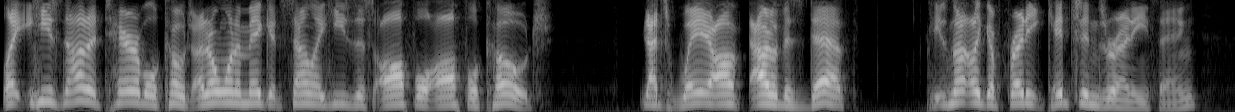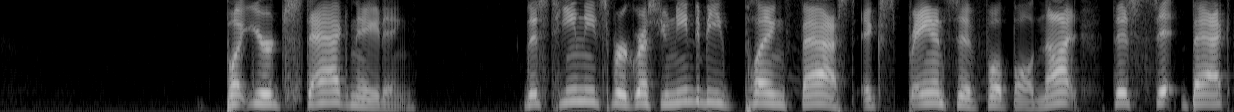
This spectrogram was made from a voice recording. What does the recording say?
Like, he's not a terrible coach. I don't want to make it sound like he's this awful, awful coach that's way off out of his depth. He's not like a Freddie Kitchens or anything. But you're stagnating. This team needs to progress. You need to be playing fast, expansive football, not this sit back,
